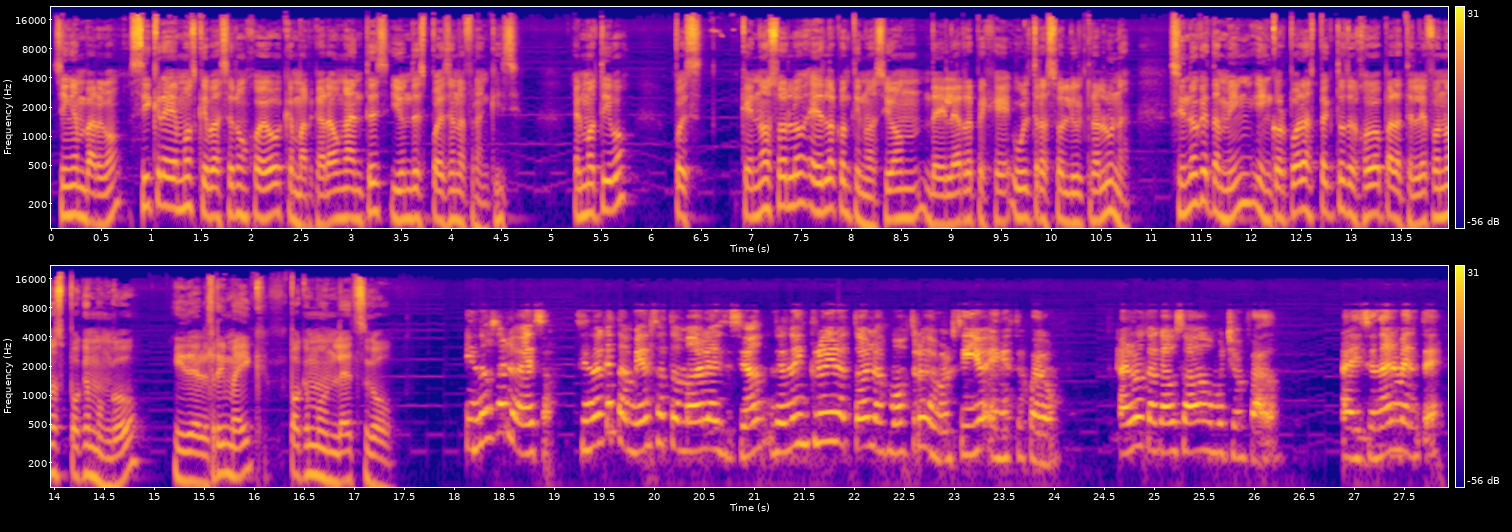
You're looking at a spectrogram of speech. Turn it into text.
Sin embargo, sí creemos que va a ser un juego que marcará un antes y un después en la franquicia. ¿El motivo? Pues que no solo es la continuación del RPG Ultra Sol y Ultra Luna, sino que también incorpora aspectos del juego para teléfonos Pokémon Go y del remake Pokémon Let's Go. Y no solo eso, sino que también se ha tomado la decisión de no incluir a todos los monstruos de bolsillo en este juego, algo que ha causado mucho enfado. Adicionalmente,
